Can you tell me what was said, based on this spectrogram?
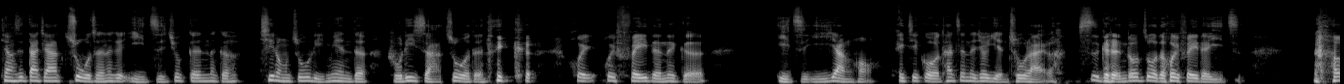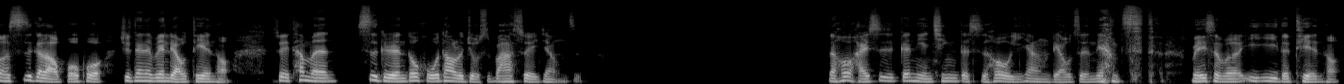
像是大家坐着那个椅子，就跟那个《七龙珠》里面的弗利萨坐的那个会会飞的那个椅子一样？哈，哎，结果他真的就演出来了，四个人都坐的会飞的椅子。”然后四个老婆婆就在那边聊天哦，所以他们四个人都活到了九十八岁这样子，然后还是跟年轻的时候一样聊着那样子的没什么意义的天哦，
